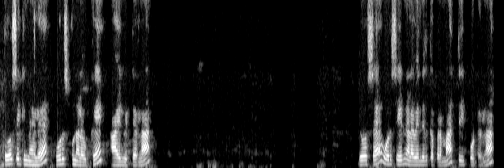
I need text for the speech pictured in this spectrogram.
தோசைக்கு மேலே ஒரு ஸ்பூன் அளவுக்கு ஆயில் விட்டுடலாம். தோசை ஒரு சைடு நல்லா வெந்ததுக்கப்புறமா திருப்பி போட்டுடலாம்.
